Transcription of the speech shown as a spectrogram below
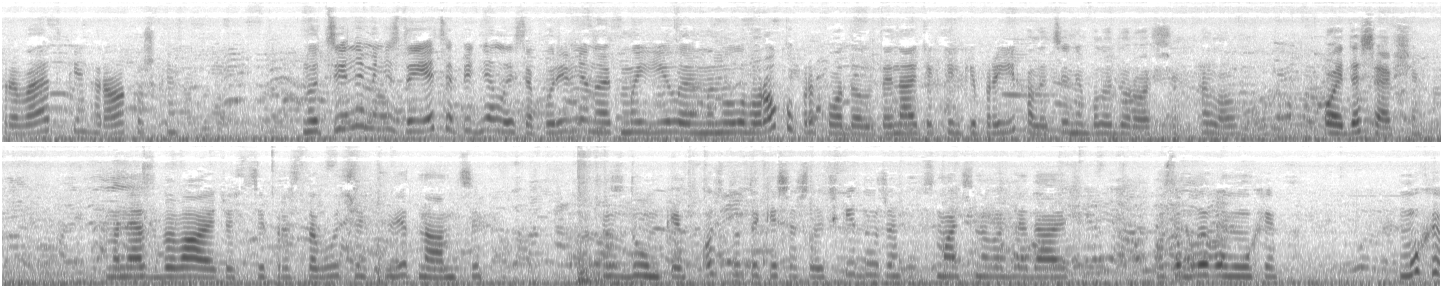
креветки, ракушки. Ну, ціни, мені здається, піднялися. Порівняно, як ми їли минулого року, приходили, та й навіть як тільки приїхали, ціни були дорожчі. Hello. Ой, дешевші. Мене збивають ось ці приставучі в'єтнамці. з думки. Ось тут такі шашлички дуже смачно виглядають, особливо мухи. Мухи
